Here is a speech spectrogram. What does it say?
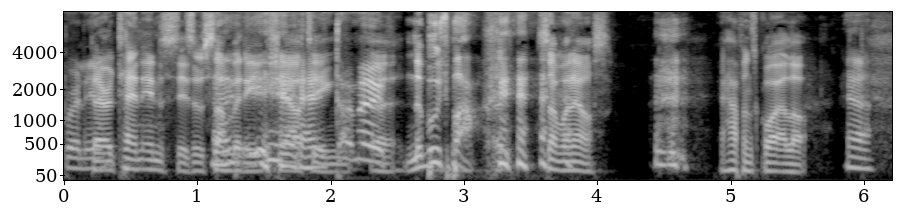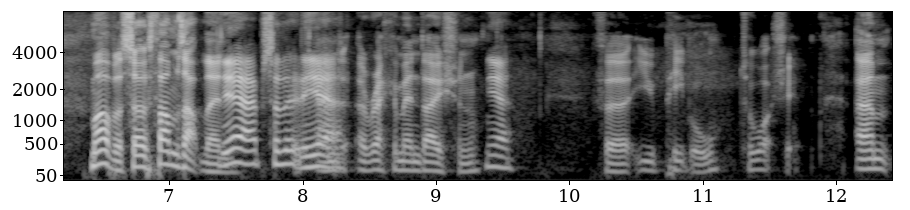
Brilliant. There are ten instances of somebody Yeah, shouting "Don't move." uh, "Ne bouge pas" at someone else. it happens quite a lot. yeah. Marvelous. So thumbs up then. Yeah. Absolutely. Yeah. And a recommendation yeah. for you people to watch it. Um,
